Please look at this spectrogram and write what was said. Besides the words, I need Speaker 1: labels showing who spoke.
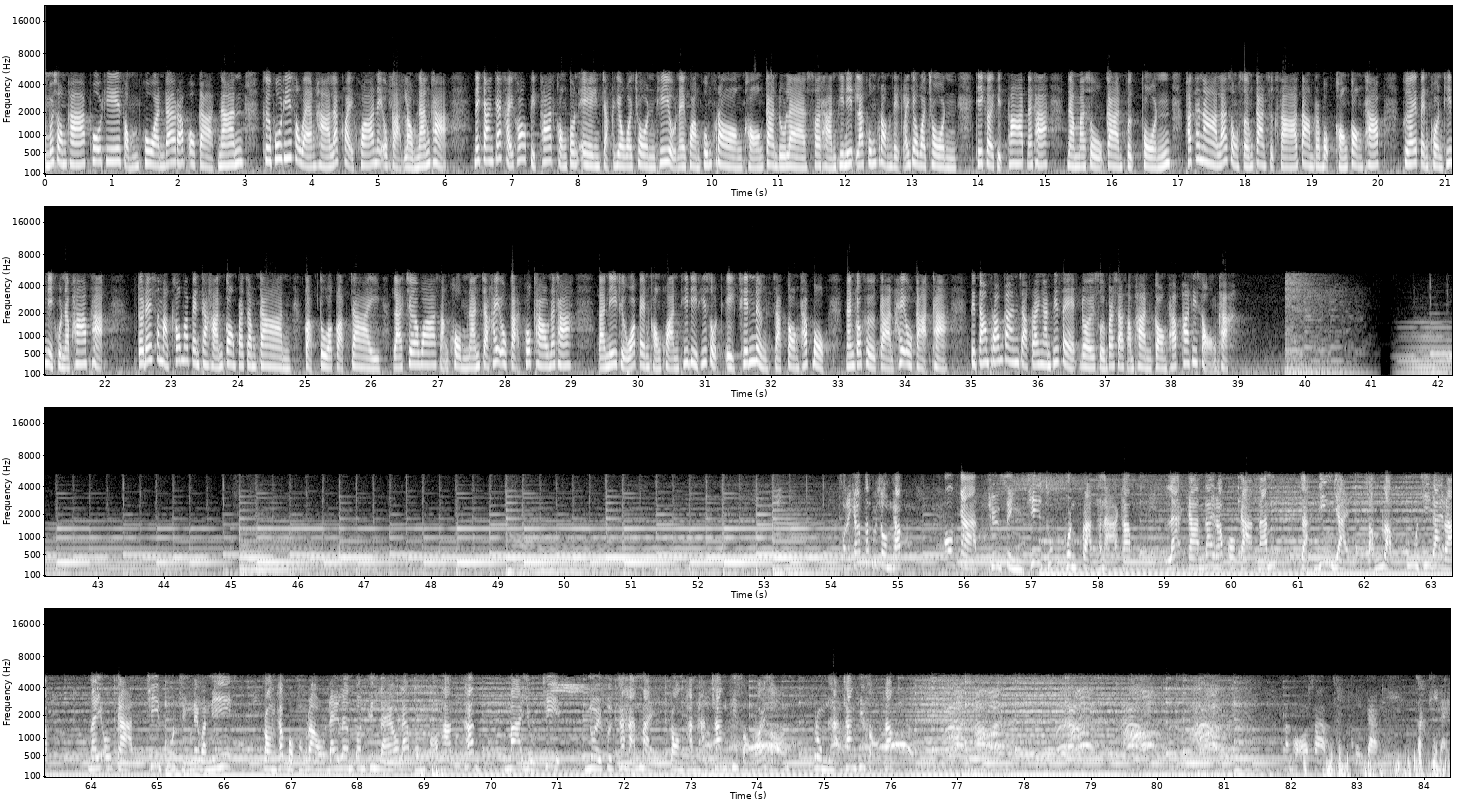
Speaker 1: คุณผู้ชมคะผู้ที่สมควรได้รับโอกาสนั้น คือผู้ที่แสวงหาและไขว่คว้าในโอกาสเหล่านั้นค่ะ ในการแก้ไขข้อผิดพลาดของตนเองจากเยาวชนที่อยู่ในความคุ้มครองของการดูแลสถานพินิษและคุ้มครองเด็กและเยาวชน ที่เคยผิดพลาดนะคะนำมาสู่การฝึกฝนพัฒนาและส่งเสริมการศึกษาตามระบบของกองทัพ เพื่อให้เป็นคนที่มีคุณภาพค่ะโดยได้สมัครเข้ามาเป็นทหารกองประจำการ กลับตัวกลับใจ และเชื่อว่าสังคมนั้นจะให้โอกาสพวกเขานะคะ และนี่ถือว่าเป็นของขวัญที่ดีที่สุดอีกชิ้นหนึ่งจากกองทัพบบก นั่นก็คือการให้โอกาสค่ะ ติดตามพร้อมกันจากรายงานพิเศษ โดยศูนย์ประชาสัมพันธ์กองทัพภาคที่ 2 ค่ะ
Speaker 2: สวัสดีครับท่านผู้ชมครับ อกาสคือสิ่งที่ทุกคนปรารถนาครับ และการได้รับโอกาสนั้นจะยิ่งใหญ่สำหรับผู้ที่ได้รับ ในโอกาสที่พูดถึงในวันนี้ กองทัพบบกของเราได้เริ่มต้นขึ้นแล้ว และผมขอพาทุกท่านมาอยู่ที่หน่วยฝึกทหารใหม่กองพันทหารช่างที่ 202 กรมทหารช่างที่ 2 ครับท่านผอทราบโครงการนี้จากที่ไหน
